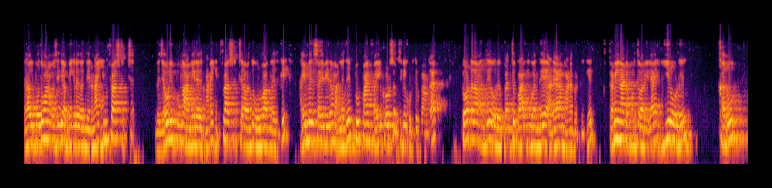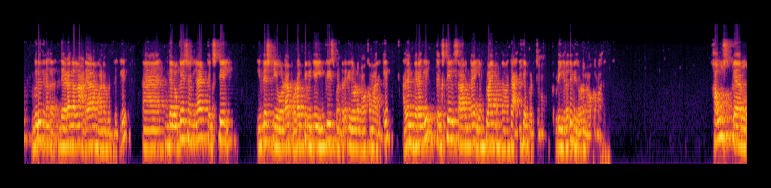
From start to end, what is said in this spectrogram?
அதாவது பொதுவான வசதி அப்படிங்கிறது வந்து என்னன்னா இன்ஃப்ராஸ்ட்ரக்சர் இந்த ஜவுளி பூங்கா அமைகிறதுக்கான இன்ஃப்ராஸ்ட்ரக்சரை வந்து உருவாக்குறதுக்கு ஐம்பது சதவீதம் அல்லது two point five crore subsidy கொடுத்துருப்பாங்க டோட்டலா வந்து ஒரு பத்து பார்க்குக்கு வந்து அடையாளம் காணப்பட்டிருக்கு. தமிழ்நாட்டை பொறுத்தவரையில ஈரோடு கரூர் விருதுநகர் இந்த இடங்கள்லாம் அடையாளம் காணப்பட்டிருக்கு. இந்த லொகேஷன்ல டெக்ஸ்டைல் இண்டஸ்ட்ரியோட ப்ரொடக்டிவிட்டியை இன்க்ரீஸ் பண்றது இதோட நோக்கமா இருக்கு. அதன் பிறகு டெக்ஸ்டைல் சார்ந்த எம்ப்ளாய்மெண்ட்டை வந்து அதிகப்படுத்தணும் அப்படிங்கிறதும் இதோட நோக்கமா இருக்கு. ஹவுஸ் பேரோ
